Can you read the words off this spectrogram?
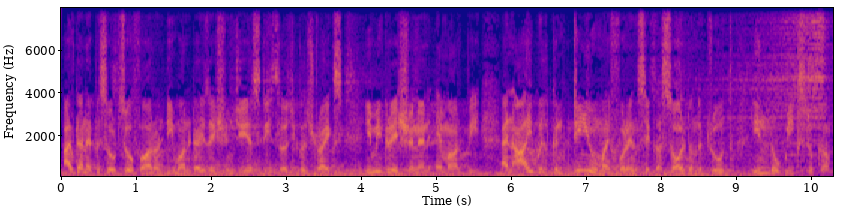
I've done episodes so far on demonetization, GST, surgical strikes, immigration, and MRP, and I will continue my forensic assault on the truth in the weeks to come.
